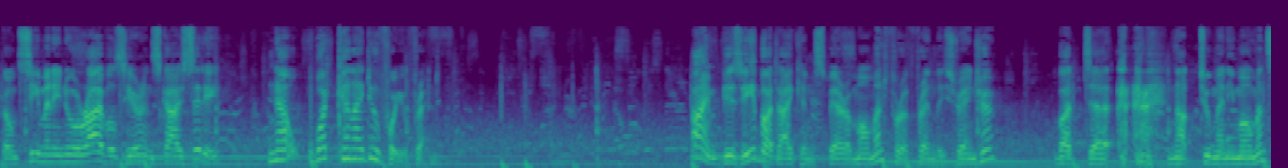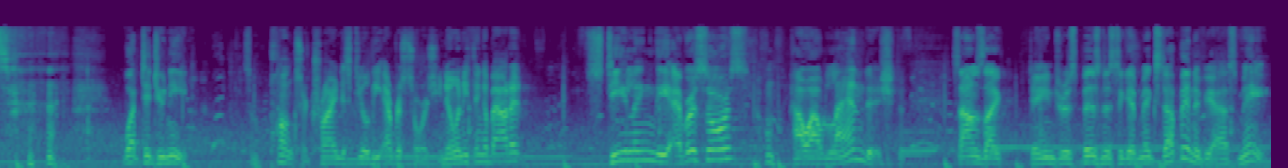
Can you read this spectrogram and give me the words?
don't see many new arrivals here in Sky City. Now, what can I do for you, friend? I'm busy, but I can spare a moment for a friendly stranger. But, uh, not too many moments. what did you need? Some punks are trying to steal the Eversource. You know anything about it? Stealing the Eversource? How outlandish. Sounds like dangerous business to get mixed up in, if you ask me.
